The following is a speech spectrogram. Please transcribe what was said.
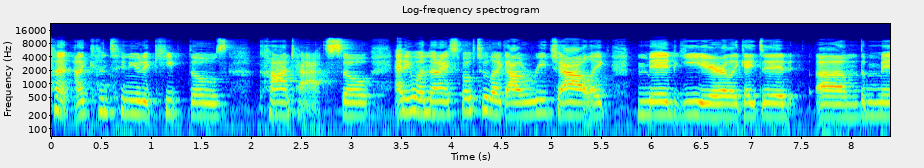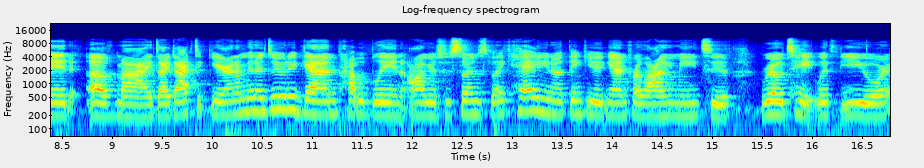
con- I continue to keep those contacts. So anyone that I spoke to, like I'll reach out like mid year, like I did um, the mid of my didactic year, and I'm gonna do it again probably in August or so, and just be like, hey, you know, thank you again for allowing me to rotate with you, or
